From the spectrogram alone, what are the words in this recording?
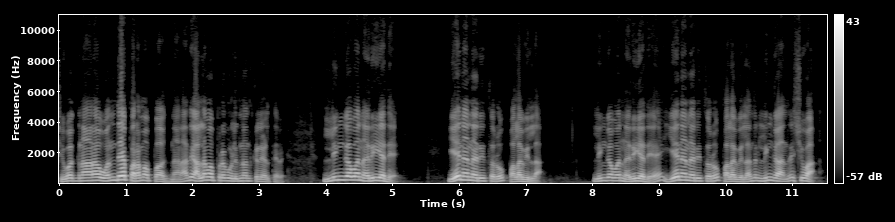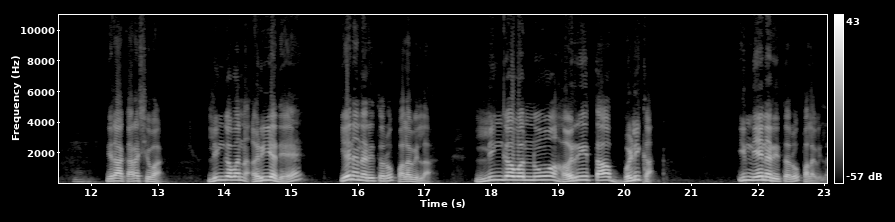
ಶಿವಜ್ಞಾನ ಒಂದೇ ಪರಮಪ್ಪ ಜ್ಞಾನ ಅದೇ ಅಲ್ಲಮ ಪ್ರಭುಗಳು ಇನ್ನೊಂದು ಕಡೆ ಹೇಳ್ತೇವೆ. ಲಿಂಗವನ್ನರಿಯದೆ ಏನನ್ನು ಅರಿತರೂ ಫಲವಿಲ್ಲ. ಲಿಂಗವನ್ನರಿಯದೆ ಏನನ್ನು ಅರಿತರೂ ಫಲವಿಲ್ಲ. ಅಂದರೆ ಲಿಂಗ ಅಂದರೆ ಶಿವ. ನಿರಾಕಾರ ಶಿವ. ಲಿಂಗವನ್ನು ಅರಿಯದೆ ಏನನ್ನು ಅರಿತರೂ ಫಲವಿಲ್ಲ. ಲಿಂಗವನ್ನು ಹರಿತ ಬಳಿಕ ಇನ್ನೇನರಿತರೂ ಫಲವಿಲ್ಲ.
